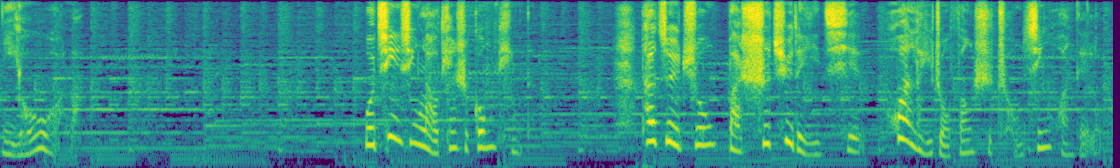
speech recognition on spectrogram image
你有我了。我庆幸老天是公平的，他最终把失去的一切。换了一种方式，重新还给了我。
